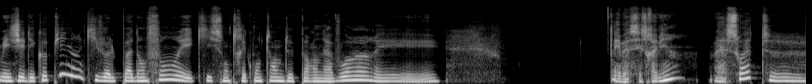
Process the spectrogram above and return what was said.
mais j'ai des copines hein, qui veulent pas d'enfants et qui sont très contentes de pas en avoir et et ben c'est très bien bah, soit, euh,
